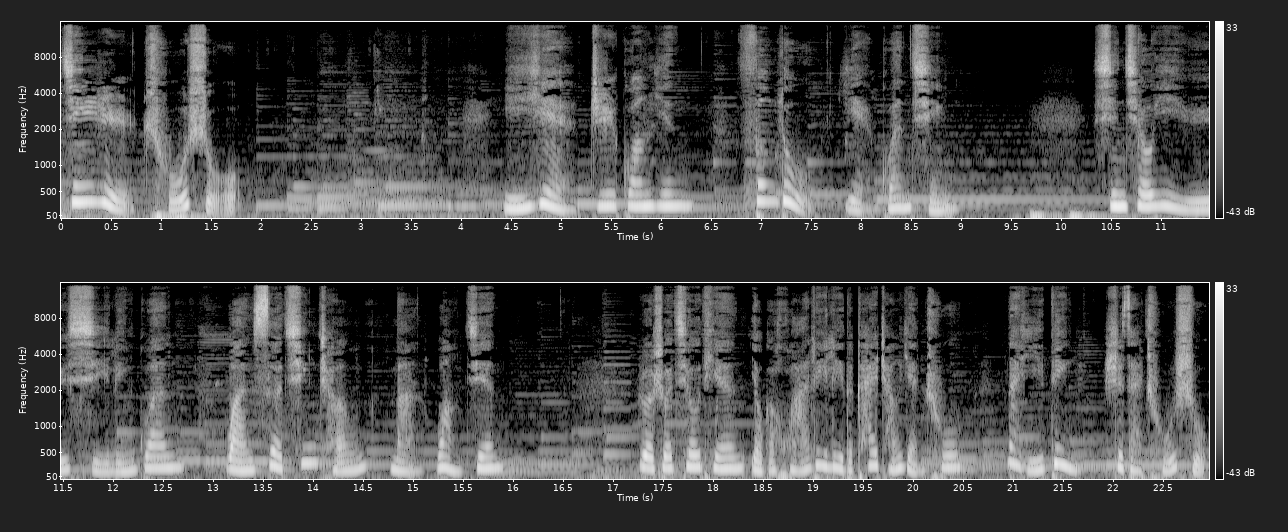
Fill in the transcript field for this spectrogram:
今日处暑，一夜知光阴，风露也关情。新秋一雨喜临关，晚色倾城满望间。若说秋天有个华丽丽的开场演出，那一定是在处暑。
